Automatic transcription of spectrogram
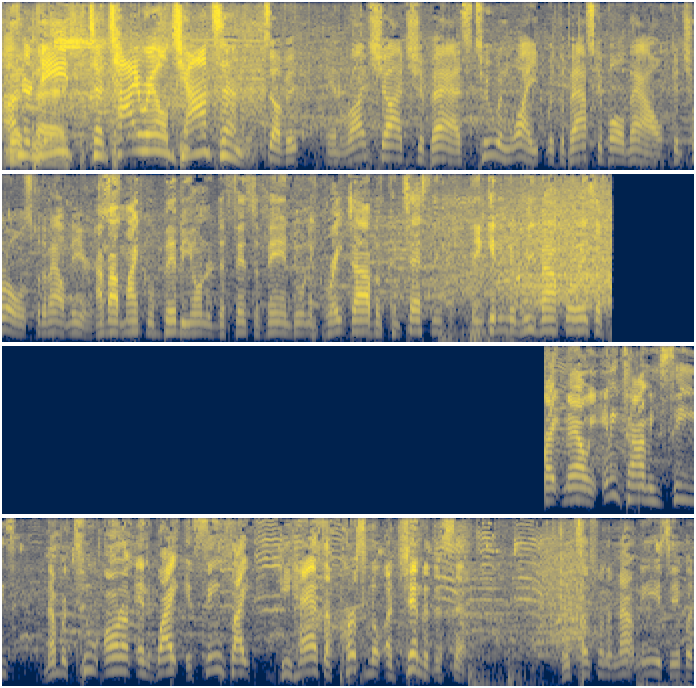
Underneath to Tyrell Johnson. Of it. And Ronshad Shabazz, two and white with the basketball now, controls for the Mountaineers. How about Michael Bibby on the defensive end doing a great job of contesting, then getting the rebound for his right now, anytime he sees number two on him in white, it seems like he has a personal agenda to set. Good touch from the Mountaineers here, but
